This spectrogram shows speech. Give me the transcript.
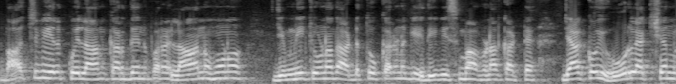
ਬਾਅਦ ਚ ਵੀ ਕੋਈ ਐਲਾਨ ਕਰ ਦੇਣ ਪਰ ਐਲਾਨ ਹੁਣ ਜਿਮਨੀ ਚੋਣਾਂ ਦਾ ਅੱਡ ਤੋਂ ਕਰਨਗੇ ਇਹਦੀ ਵੀ ਸੰਭਾਵਨਾ ਘੱਟ ਹੈ। ਜਾਂ ਕੋਈ ਹੋਰ ਇਲੈਕਸ਼ਨ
